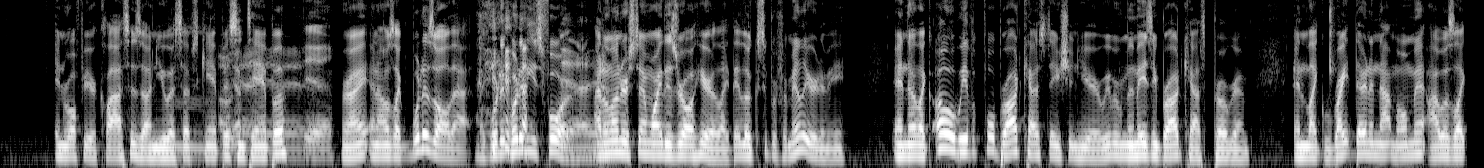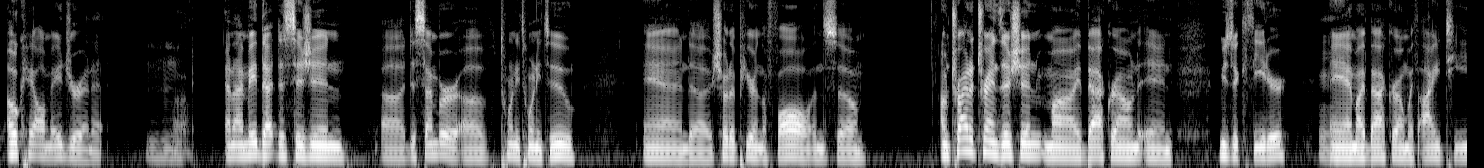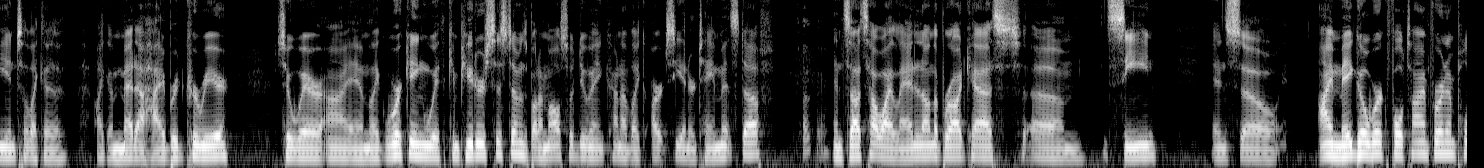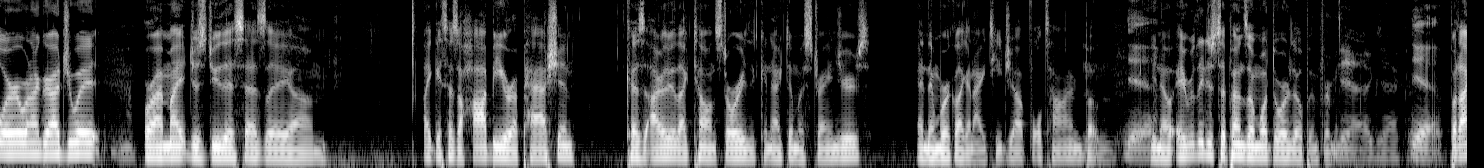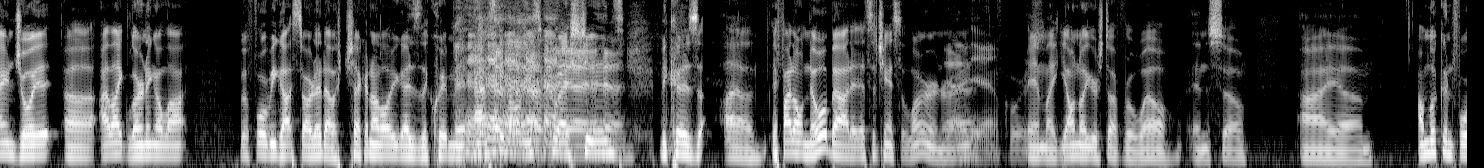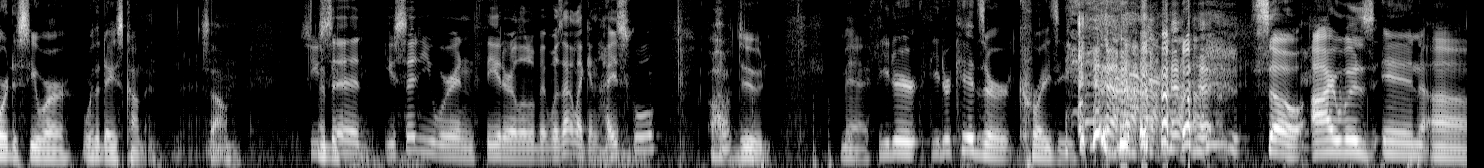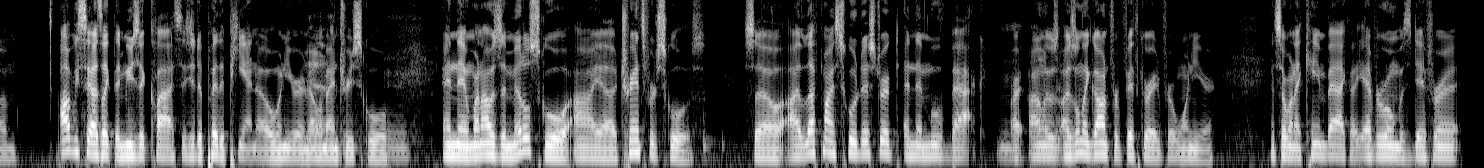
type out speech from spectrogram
enroll for your classes on USF's Mm, campus in Tampa. yeah, yeah. Yeah. Right? And I was like, what is all that? Like, what are, what are these for? Yeah, I don't understand why these are all here. Like, they look super familiar to me. And they're like, oh, we have a full broadcast station here. We have an amazing broadcast program. And like right then in that moment, I was like, okay, I'll major in it Mhm. Wow. and I made that decision uh, December of 2022, and uh, showed up here in the fall. And so, I'm trying to transition my background in music theater Mhm. and my background with IT into like a like a meta hybrid career, to where I am like working with computer systems, but I'm also doing kind of like artsy entertainment stuff. Okay. And so that's how I landed on the broadcast um, scene. And so I may go work full time for an employer when I graduate, or I might just do this as a, um, I guess, as a hobby or a passion, because I really like telling stories and connecting with strangers, and then work like an IT job full time. But Mhm. Yeah. you know, it really just depends on what doors open for me. Yeah, exactly. Yeah. But I enjoy it. Uh, I like learning a lot. Before we got started, I was checking out all you guys' equipment, asking all these questions yeah. because uh, if I don't know about it, it's a chance to learn, right? Yeah. Of course. and like y'all know your stuff real well, and so I um, I'm looking forward to see where where the day's coming. So So you said you said you were in theater a little bit. Was that like in high school? oh, dude, man, theater theater kids are crazy. so I was in um, obviously I was like the music classes. You had to play the piano when you were in Yeah. elementary school, Mhm. and then when I was in middle school, I uh, transferred schools. So I left my school district and then moved back. Mm, right, I, only was, I was only gone for fifth grade for one year, and so when I came back, like everyone was different,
